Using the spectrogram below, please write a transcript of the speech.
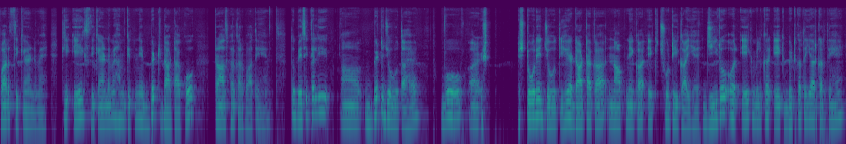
पर सेकेंड में कि एक सेकेंड में हम कितने बिट डाटा को ट्रांसफ़र कर पाते हैं। तो बेसिकली बिट जो होता है, वो स्टोरेज जो होती है या डाटा का नापने का एक छोटी इकाई है। ज़ीरो और एक मिलकर एक बिट का तैयार करते हैं।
